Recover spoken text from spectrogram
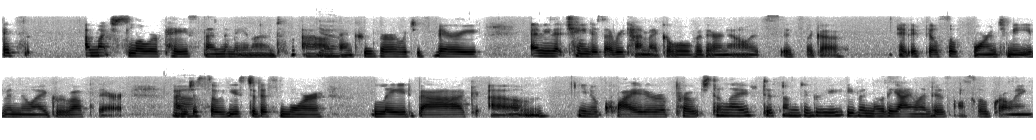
it's a much slower pace than the mainland, uh, Yeah. Vancouver, which is very. I mean, it changes every time I go over there now. It's it's like a, it, it feels so foreign to me, even though I grew up there. Wow. I'm just so used to this more laid back, um, you know, quieter approach to life to some degree, even though the island is also growing.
